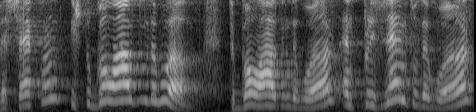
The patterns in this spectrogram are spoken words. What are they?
The second is to go out in the world, to go out in the world and present to the world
